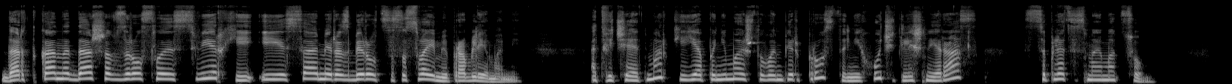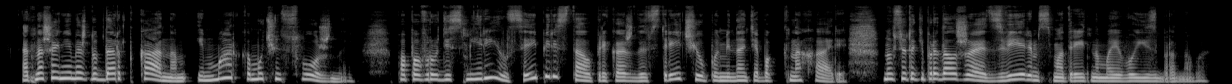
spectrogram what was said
Дарткан и Даша взрослые сверхи и сами разберутся со своими проблемами. Отвечает Марк, и я понимаю, что вампир просто не хочет лишний раз сцепляться с моим отцом. Отношения между Дартканом и Марком очень сложные. Папа вроде смирился и перестал при каждой встрече упоминать об Акнахаре, но все-таки продолжает зверем смотреть на моего избранного.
